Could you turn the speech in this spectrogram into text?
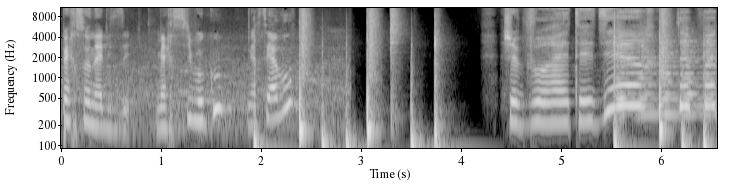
personnalisée. Merci beaucoup. Merci à vous. Je pourrais te dire de pas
